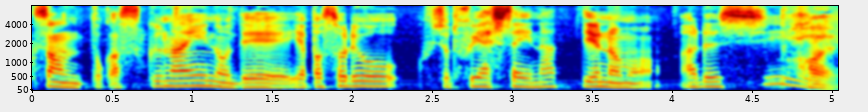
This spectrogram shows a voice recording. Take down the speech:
さんとか少ないのでやっぱそれをちょっと増やしたいなっていうのもあるし、はい。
